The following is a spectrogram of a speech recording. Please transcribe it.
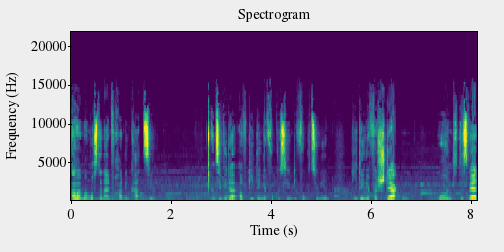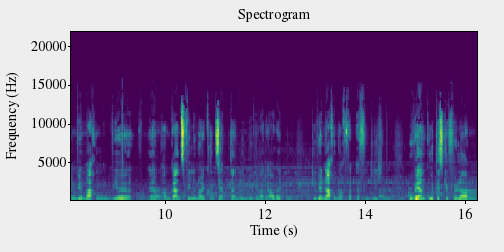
aber man muss dann einfach an den Cut ziehen und sie wieder auf die Dinge fokussieren, die funktionieren, die Dinge verstärken und das werden wir machen. Wir ähm, haben ganz viele neue Konzepte, an denen wir gerade arbeiten, die wir nach und nach veröffentlichen, wo wir ein gutes Gefühl haben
